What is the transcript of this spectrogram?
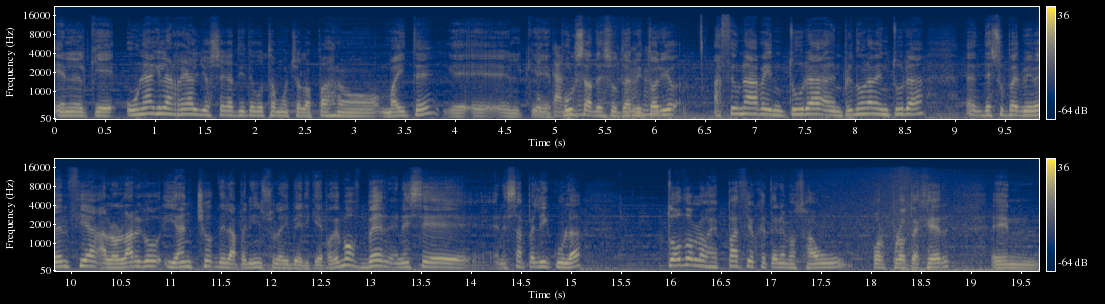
en el que un águila real, yo sé que a ti te gustan mucho los pájaros, Maite, eh, el que expulsa de su territorio, hace una aventura, emprende una aventura eh, de supervivencia a lo largo y ancho de la península ibérica. Y podemos ver en, ese, en esa película todos los espacios que tenemos aún por proteger en,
